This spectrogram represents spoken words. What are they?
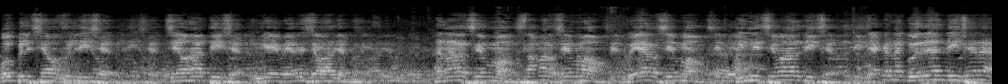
బొబ్బిలి సింహం తీశారు సింహ తీశారు. ఇంకే వేరే సింహాలు చెప్పండి. నరసింహం సమరసింహం వీరసింహం ఇన్ని సింహాలు తీశారు. ఎక్కడ గొర్రెని తీశారా?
